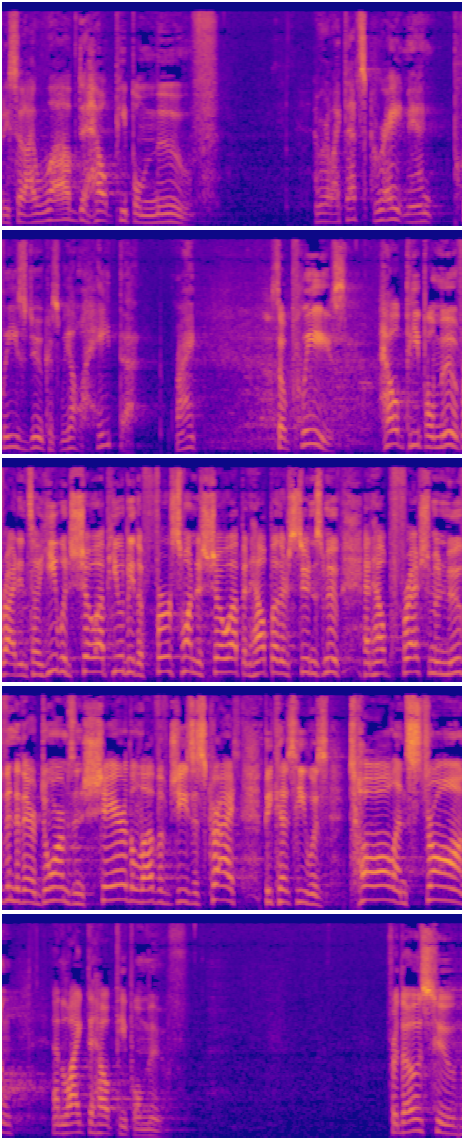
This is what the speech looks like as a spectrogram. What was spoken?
But he said, I love to help people move. And we were like, That's great, man please do, because we all hate that, right? So please help people move, right? And so he would show up, he would be the first one to show up and help other students move and help freshmen move into their dorms and share the love of Jesus Christ because he was tall and strong and liked to help people move. For those who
